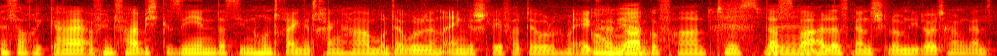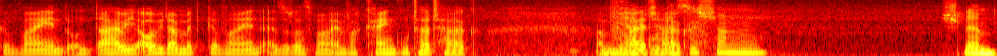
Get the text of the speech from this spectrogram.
Ist auch egal. Auf jeden Fall habe ich gesehen, dass sie einen Hund reingetragen haben und der wurde dann eingeschläfert. Der wurde vom LKW ja. angefahren. Das war alles ganz schlimm. Die Leute haben ganz geweint und da habe ich auch wieder mitgeweint. Also das war einfach kein guter Tag am Ja, Freitag. gut, das ist schon schlimm.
